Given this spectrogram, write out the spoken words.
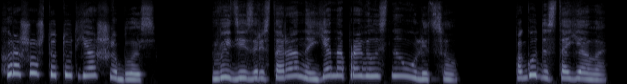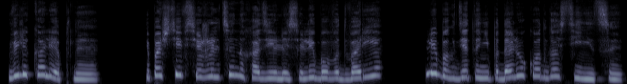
Хорошо, что тут я ошиблась. Выйдя из ресторана, я направилась на улицу. Погода стояла, великолепная. И почти все жильцы находились либо во дворе, либо где-то неподалеку от гостиницы.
